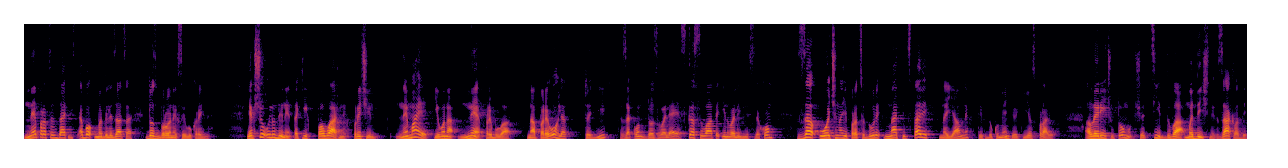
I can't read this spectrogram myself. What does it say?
непрацездатність або мобілізація до Збройних сил України. Якщо у людини таких поважних причин немає і вона не прибула на переогляд, тоді закон дозволяє скасувати інвалідність шляхом заочної процедури на підставі наявних тих документів, які є в справі. Але річ у тому, що ці два медичних заклади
